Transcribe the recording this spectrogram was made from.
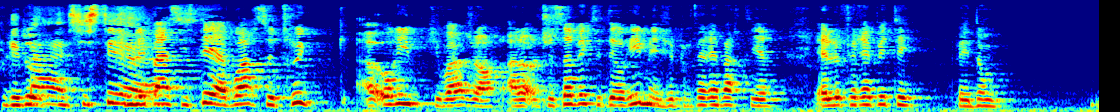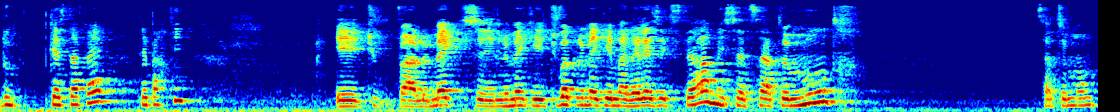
Je voulais Donc, pas assister. Je voulais à- pas assister à voir ce truc euh, horrible, tu vois, genre. Alors, je savais que c'était horrible, mais j'ai préféré partir. Et elle le fait répéter. Fait donc, donc, qu'est-ce que t'as fait? T'es parti? Et tu, enfin, le mec, c'est le mec, tu vois que le mec est mal à l'aise, etc. Mais ça, ça te montre, ça te montre,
